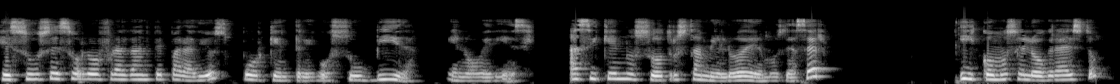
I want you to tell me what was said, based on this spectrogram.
Jesús es olor fragante para Dios porque entregó su vida en obediencia. Así que nosotros también lo debemos de hacer. ¿Y cómo se logra esto?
